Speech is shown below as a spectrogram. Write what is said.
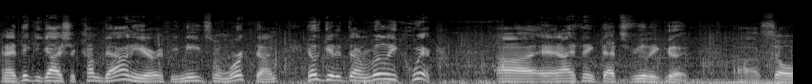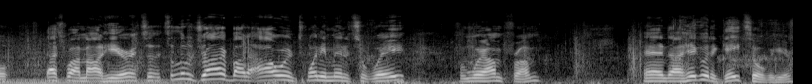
And I think you guys should come down here if you need some work done. He'll get it done really quick. Uh, and I think that's really good. Uh, so that's why I'm out here. It's a, it's a little drive about an hour and 20 minutes away from where I'm from. And uh, here go the gates over here.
